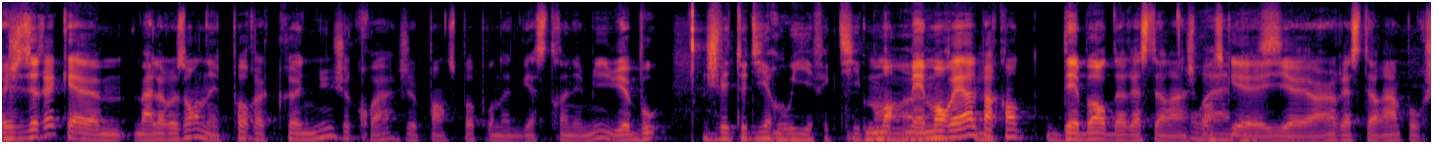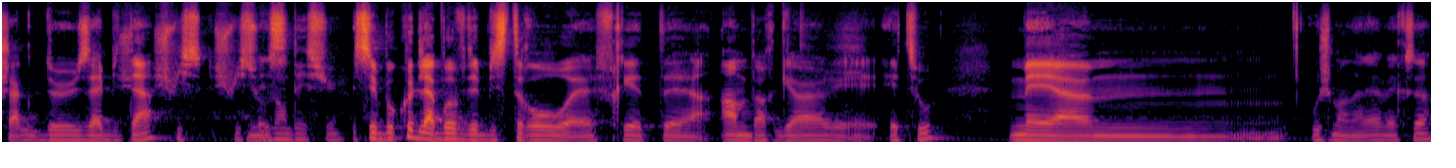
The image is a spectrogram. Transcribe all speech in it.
Je dirais que euh, malheureusement, on n'est pas reconnu, je crois. Je pense pas pour notre gastronomie. Il y a beau... Je vais te dire oui, effectivement. Mais euh, Montréal, par contre, déborde de restaurants. Je Ouais, pense qu'il y a, y un restaurant pour chaque deux habitants. Je suis, je suis souvent c'est- déçu. C'est beaucoup de la bouffe de bistrot, euh, frites, euh, hamburgers et, et tout. Mais euh, où je m'en allais avec ça?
